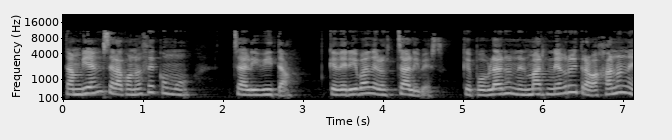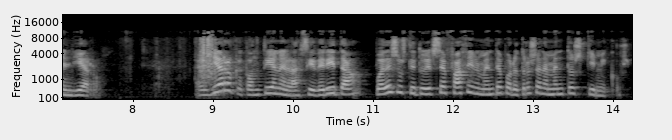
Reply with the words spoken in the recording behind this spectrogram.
También se la conoce como chalibita, que deriva de los chálibes, que poblaron el Mar Negro y trabajaron en hierro. El hierro que contiene la siderita puede sustituirse fácilmente por otros elementos químicos,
